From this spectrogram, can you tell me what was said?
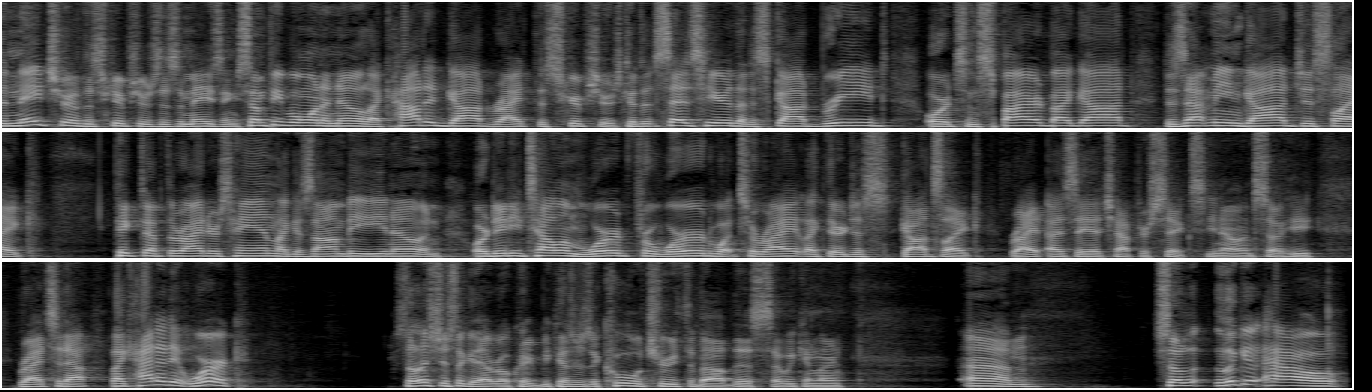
the nature of the scriptures is amazing. Some people want to know, like, how did God write the scriptures? Because it says here that it's God breathed or it's inspired by God. Does that mean God just like picked up the writer's hand like a zombie, you know? And or did he tell them word for word what to write? Like they're just God's like, write Isaiah chapter six, you know? And so he writes it out. Like, how did it work? So let's just look at that real quick because there's a cool truth about this that we can learn. Um, so look at how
